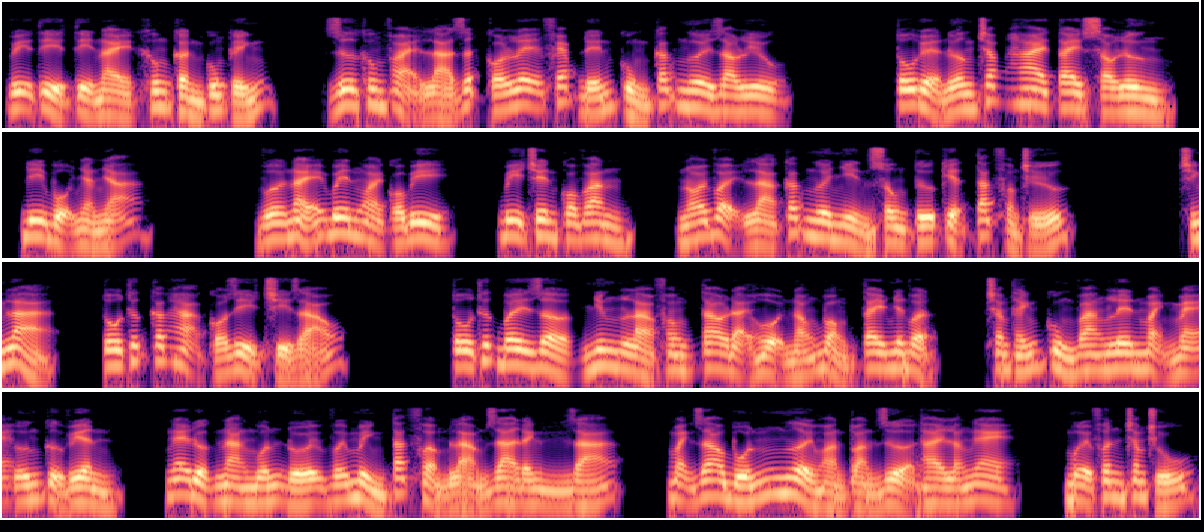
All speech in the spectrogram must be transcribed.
Vị tỷ tỷ này không cần cung kính, dư không phải là rất có lễ phép đến cùng các ngươi giao lưu. Tô huyền ương chắp hai tay sau lưng, đi bộ nhàn nhã. Vừa nãy bên ngoài có bi bi trên có văn, nói vậy là các ngươi nhìn sông tứ kiệt tác phẩm chứ? Chính là, tô thức các hạ có gì chỉ giáo? Tô thức bây giờ nhưng là phong tao đại hội nóng bỏng tay nhân vật, trăm thánh cùng vang lên mạnh mẽ ứng cử viên, nghe được nàng muốn đối với mình tác phẩm làm ra đánh giá, mạnh giao bốn người hoàn toàn dựa thai lắng nghe, mười phân chăm chú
